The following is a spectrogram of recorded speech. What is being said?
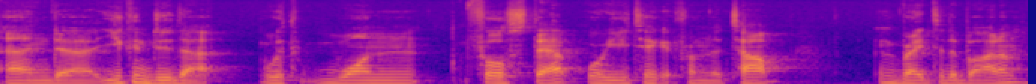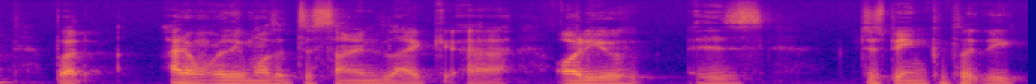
And uh, you can do that with one full step where you take it from the top right to the bottom. But I don't really want it to sound like uh, audio is just being completely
